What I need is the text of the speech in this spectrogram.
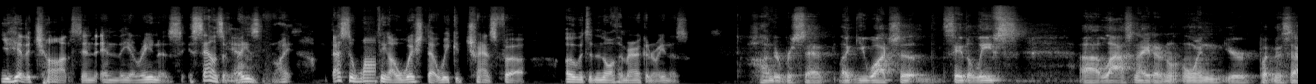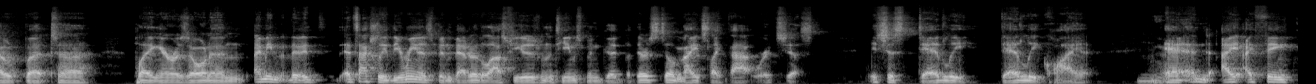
you hear the chants in in the arenas. It sounds amazing, right? That's the one thing I wish that we could transfer over to the North American arenas. Hundred percent. Like you watch, uh, say the Leafs uh, last night. I don't know when you're putting this out, but uh, playing Arizona, and I mean, it, it's actually the arena has been better the last few years when the team's been good. But there's still nights like that where it's just, it's just deadly, deadly quiet. And I, I think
